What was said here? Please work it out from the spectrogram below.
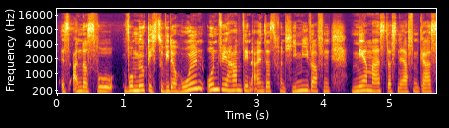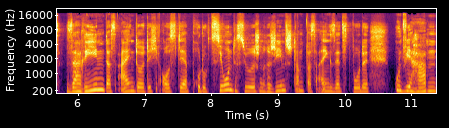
es anderswo womöglich zu wiederholen. Und wir haben den Einsatz von Chemiewaffen, mehrmals das Nervengas Sarin, das eindeutig aus der Produktion des syrischen Regimes stammt, was eingesetzt wurde. Und wir haben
